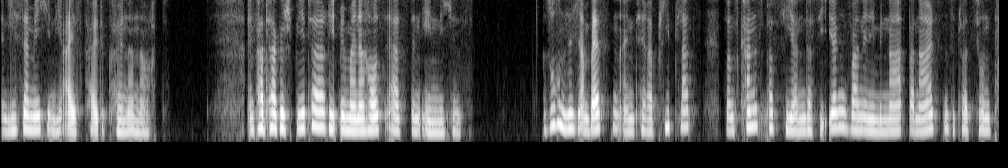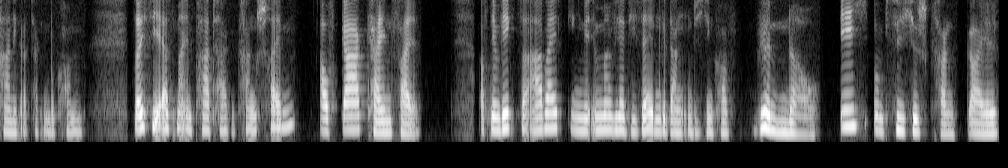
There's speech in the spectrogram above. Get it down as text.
entließ er mich in die eiskalte Kölner Nacht. Ein paar Tage später riet mir meine Hausärztin ähnliches. Suchen Sie sich am besten einen Therapieplatz, sonst kann es passieren, dass Sie irgendwann in den banalsten Situationen Panikattacken bekommen. Soll ich Sie erstmal ein paar Tage krank schreiben? Auf gar keinen Fall. Auf dem Weg zur Arbeit gingen mir immer wieder dieselben Gedanken durch den Kopf. Genau. Ich und psychisch krank, geil.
